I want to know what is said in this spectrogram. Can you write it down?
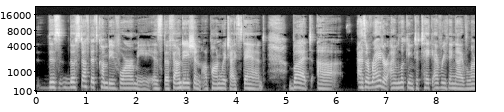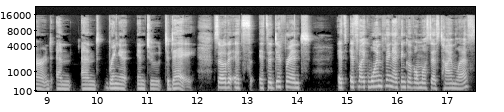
this, the stuff that's come before me is the foundation upon which I stand. But, uh, as a writer, I'm looking to take everything I've learned and, and bring it into today. So that it's, it's a different, it's, it's like one thing I think of almost as timeless.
